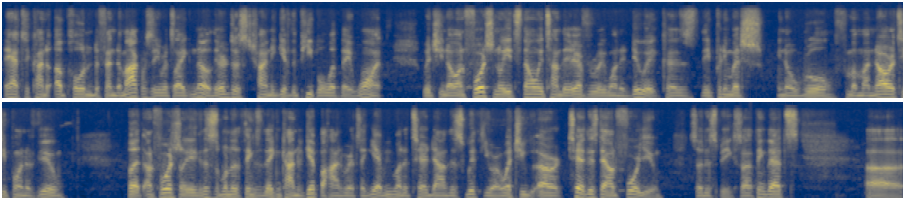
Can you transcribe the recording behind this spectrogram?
they have to kind of uphold and defend democracy. Where it's like, no, they're just trying to give the people what they want. Which you know, unfortunately, it's the only time they ever really want to do it because they pretty much, you know, rule from a minority point of view. But unfortunately, this is one of the things that they can kind of get behind, where it's like, yeah, we want to tear down this with you, or what you, or tear this down for you, so to speak. So I think that's, uh,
